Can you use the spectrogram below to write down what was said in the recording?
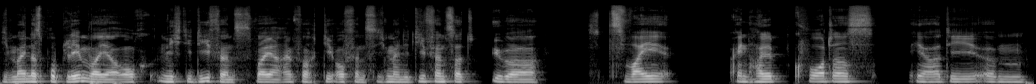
Ich meine, das Problem war ja auch nicht die Defense, es war ja einfach die Offense. Ich meine, die Defense hat über zweieinhalb Quarters ja die ähm,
